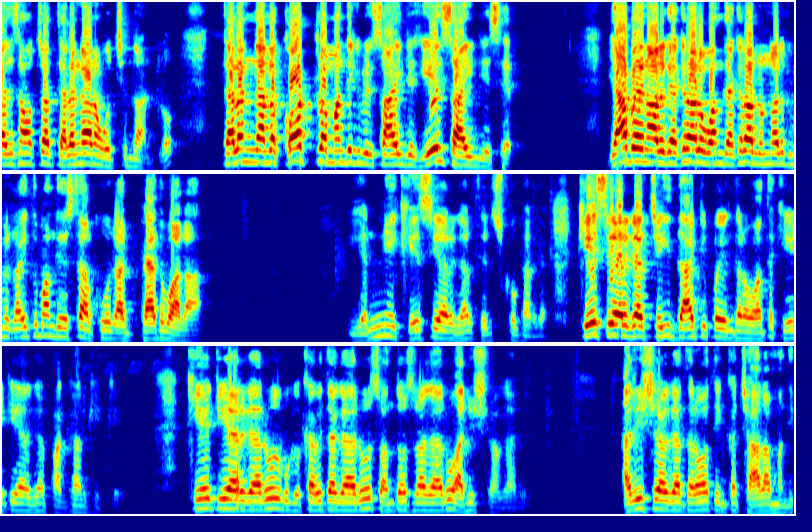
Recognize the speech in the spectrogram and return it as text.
పది సంవత్సరాలు తెలంగాణ వచ్చిన దాంట్లో. తెలంగాణలో కోట్ల మందికి మీరు సాయం చేసి ఏం సాయం చేశారు? యాభై నాలుగు ఎకరాలు వంద ఎకరాలు ఉన్న వాళ్ళకి మీరు రైతు మంది వేస్తే వాళ్ళు పేదవాళ్ళ. ఇవన్నీ కేసీఆర్ గారు తెలుసుకోగలిగారు కేసీఆర్ గారు చెయ్యి దాటిపోయిన తర్వాత కేటీఆర్ గారు పగ్గాలకి ఎక్కారు కేటీఆర్ గారు కవిత గారు సంతోష్రావు గారు హరీష్ రావు గారు. హరీష్ రావు గారి తర్వాత ఇంకా చాలామంది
